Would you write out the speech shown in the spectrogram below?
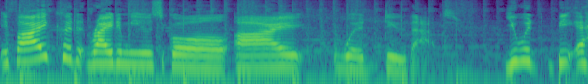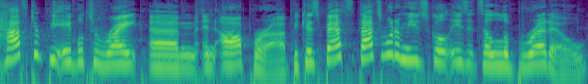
If I could write a musical, I would do that. You would be have to be able to write um, an opera because that's that's what a musical is. It's a libretto.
